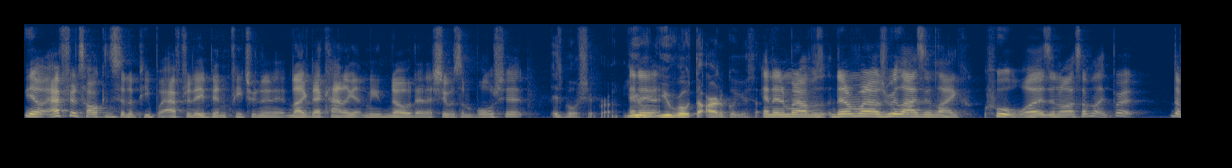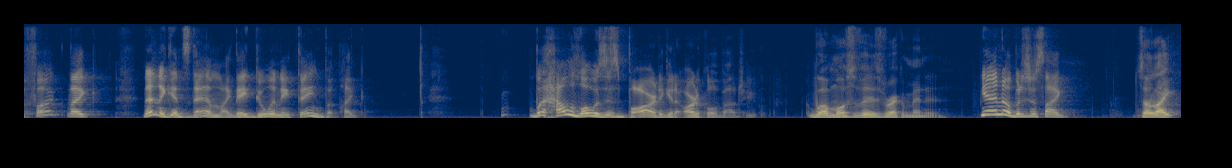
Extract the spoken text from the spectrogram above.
You know, after talking to the people after they've been featured in it, like that kind of let me know that that shit was some bullshit. It's bullshit, bro. You then- you wrote the article yourself. And then when I was then when I was realizing like who it was and all that stuff, I'm like, bro, the fuck? Like, nothing against them. Like they doing their thing, but like, but how low is this bar to get an article about you? Well, most of it is recommended. Yeah, I know, but it's just like, So, like,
